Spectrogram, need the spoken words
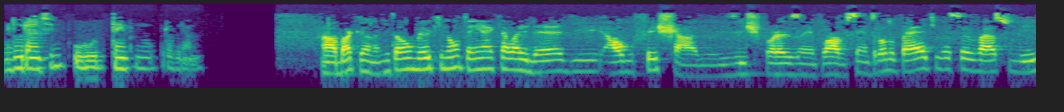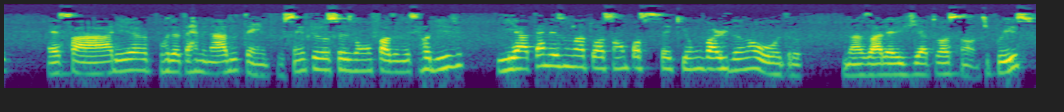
durante o tempo no programa. Ah, bacana. Então, meio que não tem aquela ideia de algo fechado. Existe, por exemplo, ah, você entrou no PET, você vai assumir essa área por determinado tempo. Sempre vocês vão fazendo esse rodízio e até mesmo na atuação possa ser que um vá ajudando ao outro nas áreas de atuação. Tipo isso?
